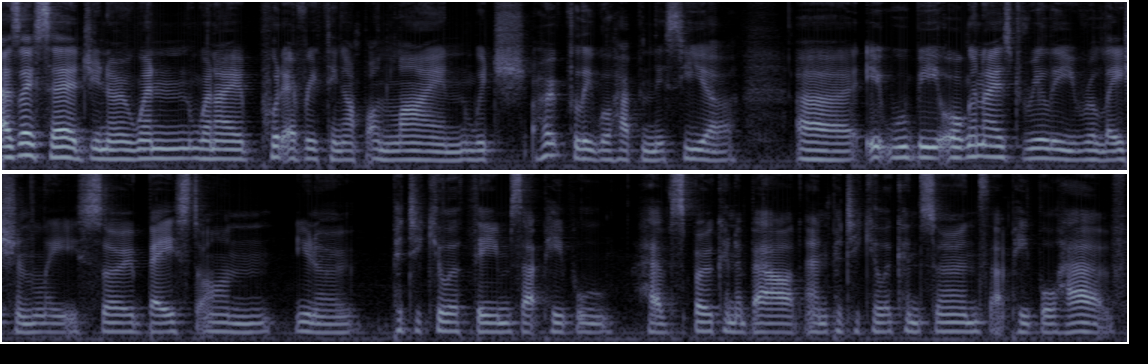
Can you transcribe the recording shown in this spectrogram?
as I said, you know, when when I put everything up online, which hopefully will happen this year, uh, it will be organized really relationally. So based on you know particular themes that people have spoken about and particular concerns that people have,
